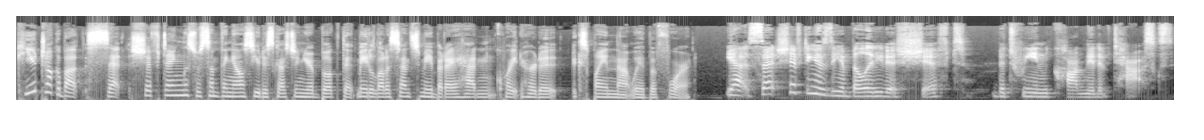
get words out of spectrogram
Can you talk about set shifting? This was something else you discussed in your book that made a lot of sense to me, but I hadn't quite heard it explained that way before. Yeah, set shifting is the ability to shift between cognitive tasks.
